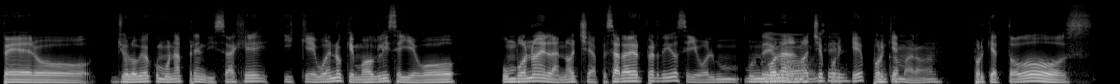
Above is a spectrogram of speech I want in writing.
pero yo lo veo como un aprendizaje y qué bueno que Mowgli se llevó un bono de la noche. A pesar de haber perdido, se llevó el- un bono de la noche. ¿Por qué? Porque, porque a todos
